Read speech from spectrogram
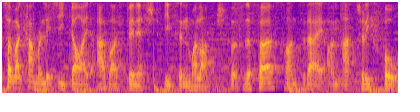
So my camera literally died as I finished eating my lunch. But for the first time today, I'm actually full.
